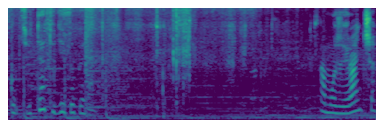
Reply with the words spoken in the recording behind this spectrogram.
Поцвіте, тоді заберемо. А може і раніше.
